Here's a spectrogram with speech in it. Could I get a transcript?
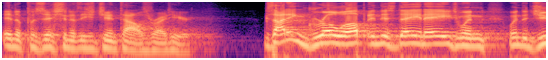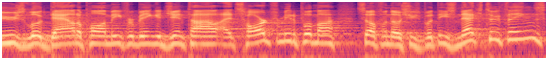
in the position of these Gentiles right here. Because I didn't grow up in this day and age when, when the Jews looked down upon me for being a Gentile. It's hard for me to put myself in those shoes. But these next two things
